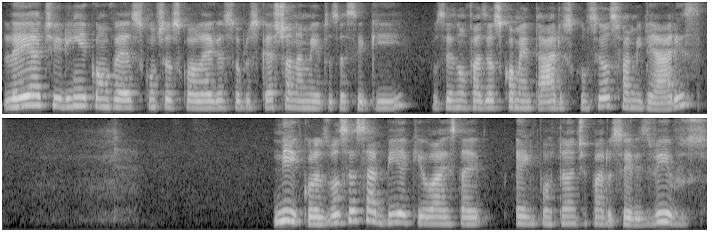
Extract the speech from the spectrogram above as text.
Leia a tirinha e converse com seus colegas sobre os questionamentos a seguir. Vocês vão fazer os comentários com seus familiares. Nicolas, você sabia que o ar está, é importante para os seres vivos?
